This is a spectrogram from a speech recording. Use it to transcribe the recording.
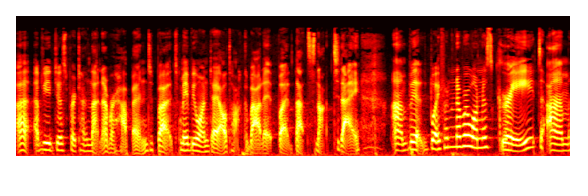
uh, if you just pretend that never happened, but maybe one day I'll talk about it, but that's not today. Um, but boyfriend number one was great. Um,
